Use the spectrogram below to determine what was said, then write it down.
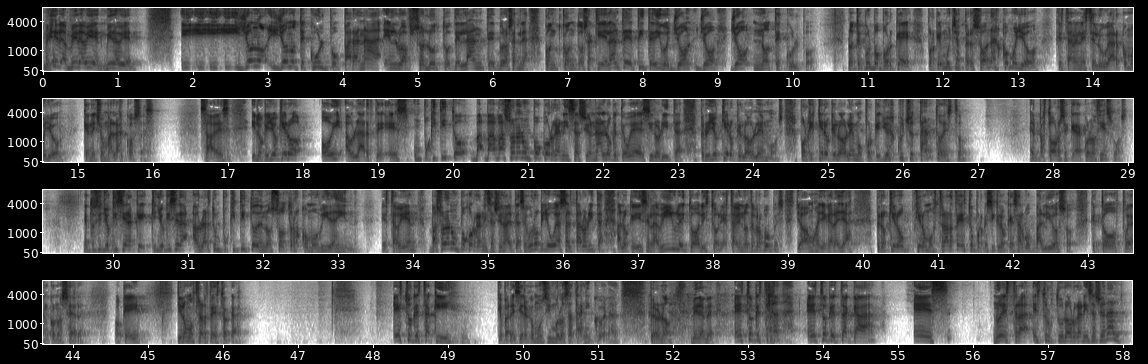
Mira, mira bien, mira bien. Y, yo no, y yo no te culpo para nada, en lo absoluto, delante, o sea, mira, con, aquí delante de ti te digo, yo, yo, yo no te culpo. No te culpo ¿por qué? Porque hay muchas personas como yo, que están en este lugar como yo, que han hecho mal las cosas. ¿Sabes? Y lo que yo quiero hoy hablarte es un poquitito, va, va, a sonar un poco organizacional lo que te voy a decir ahorita, pero yo quiero que lo hablemos. ¿Por qué quiero que lo hablemos? Porque yo escucho tanto esto. El pastor se queda con los diezmos. Entonces yo quisiera que, yo quisiera hablarte un poquitito de nosotros como vida in. ¿Está bien? Va a sonar un poco organizacional. Te aseguro que yo voy a saltar ahorita a lo que dice en la Biblia y toda la historia. Está bien, no te preocupes. Ya vamos a llegar allá. Pero quiero, quiero mostrarte esto porque sí creo que es algo valioso que todos puedan conocer. ¿Ok? Quiero mostrarte esto acá. Esto que está aquí, que pareciera como un símbolo satánico, ¿verdad? Pero no, mírame, esto que está, esto que está acá es nuestra estructura organizacional.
